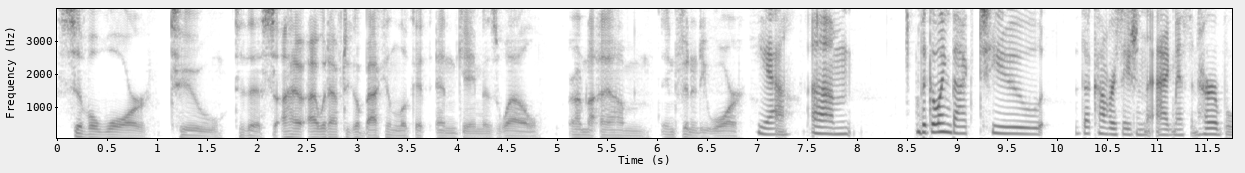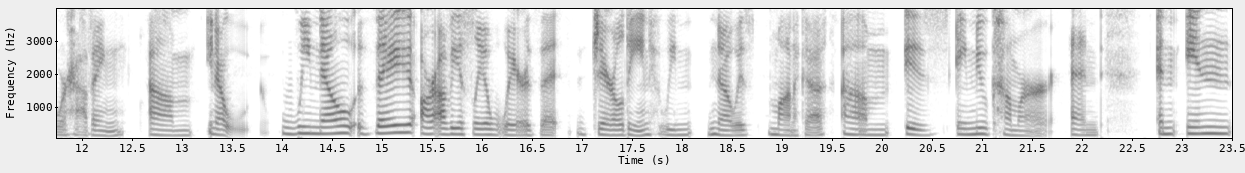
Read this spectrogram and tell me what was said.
Civil War to to this. I I would have to go back and look at Endgame as well. I'm not um Infinity War. Yeah. Um but going back to the conversation that Agnes and Herb were having, um, you know, we know they are obviously aware that Geraldine, who we know is Monica, um, is a newcomer and and in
